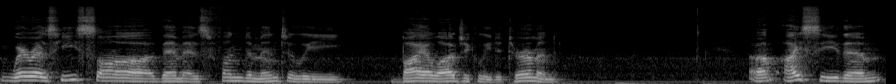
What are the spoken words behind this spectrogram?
whereas he saw them as fundamentally biologically determined, um, I see them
